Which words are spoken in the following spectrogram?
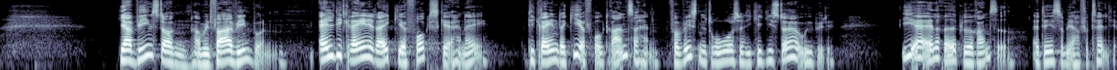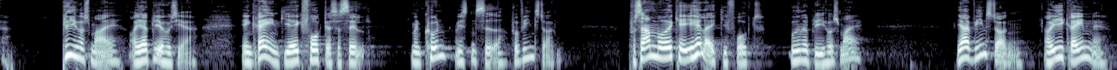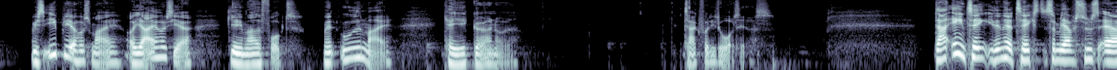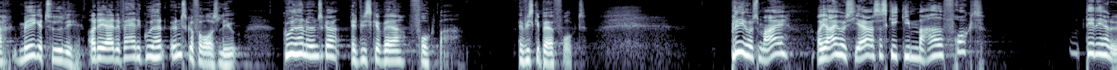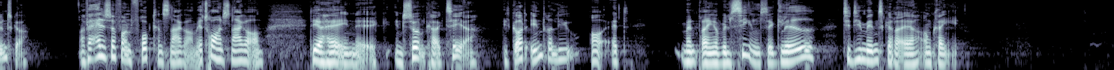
Jeg er vinstokken, og min far er vinbunden. Alle de grene, der ikke giver frugt, skærer han af. De grene, der giver frugt, renser han for visne druer, så de kan give større udbytte. I er allerede blevet renset af det, som jeg har fortalt jer. Bliv hos mig, og jeg bliver hos jer. En gren giver ikke frugt af sig selv, men kun hvis den sidder på vinstokken. På samme måde kan I heller ikke give frugt, uden at blive hos mig. Jeg er vinstokken, og I er grenene. Hvis I bliver hos mig, og jeg hos jer, giver I meget frugt. Men uden mig kan I ikke gøre noget. Tak for dit ord til os. Der er en ting i den her tekst, som jeg synes er mega tydelig, og det er det, hvad er det Gud han ønsker for vores liv? Gud han ønsker, at vi skal være frugtbare. At vi skal bære frugt. Bliv hos mig, og jeg hos jer, og så skal I give meget frugt. Det er det, han ønsker. Og hvad er det så for en frugt, han snakker om? Jeg tror, han snakker om det at have en, øh, en sund karakter, et godt indre liv, og at man bringer velsignelse, glæde til de mennesker, der er omkring en.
